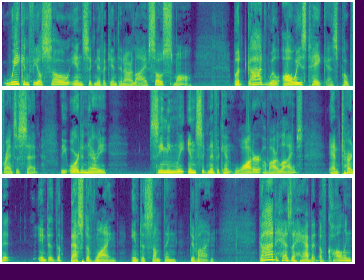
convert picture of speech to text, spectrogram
We can feel so insignificant in our lives, so small. But God will always take, as Pope Francis said, the ordinary, seemingly insignificant water of our lives and turn it into the best of wine, into something divine. God has a habit of calling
